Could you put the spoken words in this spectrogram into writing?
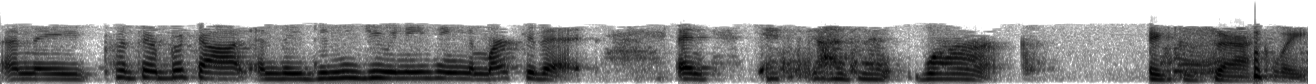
and they put their book out and they didn't do anything to market it. And it doesn't work. Exactly.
